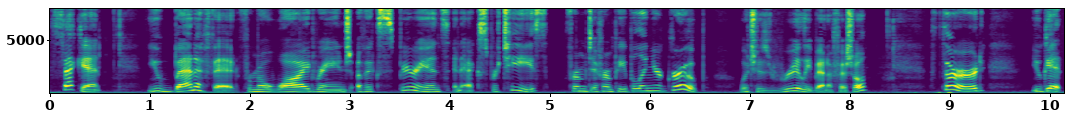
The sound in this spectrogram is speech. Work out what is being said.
Second, you benefit from a wide range of experience and expertise from different people in your group, which is really beneficial. Third, you get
